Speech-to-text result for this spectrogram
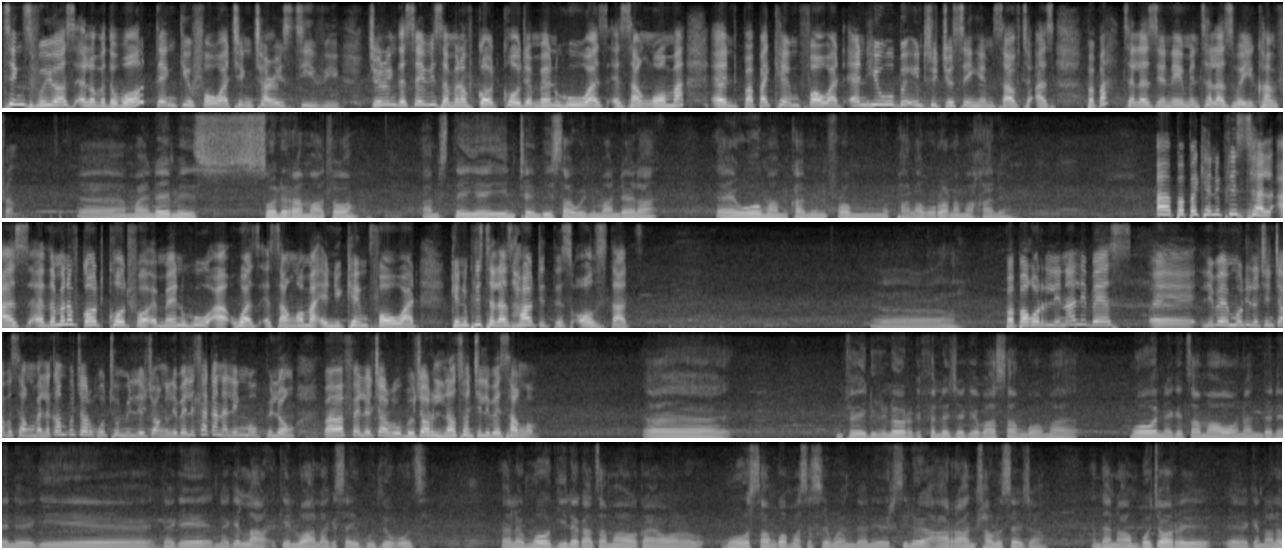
Greetings, viewers all over the world. Thank you for watching Charis TV. During the service, a man of God called a man who was a Sangoma, and Papa came forward and he will be introducing himself to us. Papa, tell us your name and tell us where you come from. Uh, my name is Solera Matlo. I'm staying in Tembisa, Winnie Mandela. Uh, home, I'm coming from Palaburana Mahale. Uh, Papa, can you please tell us, uh, the man of God called for a man who uh, was a Sangoma and you came forward. Can you please tell us how did this all start? Uh, Papa gore lena le be eh, le be mo dilo tšeng tša bosangoma le kampotša gore go thomile jwang le be le tlhakana leng mo bophelong ba ba feletša gore botša gore lena o tshwanetse le be sangoma uh, ntho e dirile gore ke feleletse ke ba sangoma mo ne ke tsamaya ona and then ne ke ke- lwala ke sa ikutlwe botse. Ele mo ke ile ka tsamaya ka mo sangoma se sengwe and then re sile a ra a ntlhalosetša and then a mpotsa gore eh, ke na le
